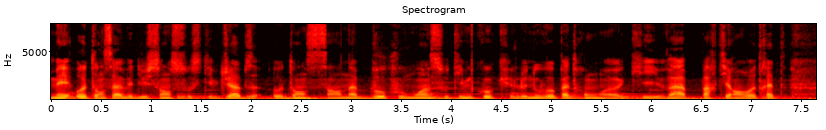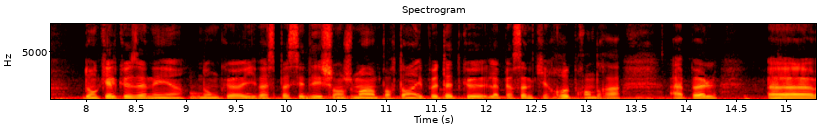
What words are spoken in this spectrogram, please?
Mais autant ça avait du sens sous Steve Jobs, autant ça en a beaucoup moins sous Tim Cook, le nouveau patron qui va partir en retraite dans quelques années. Hein. Donc euh, il va se passer des changements importants et peut-être que la personne qui reprendra Apple, euh,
